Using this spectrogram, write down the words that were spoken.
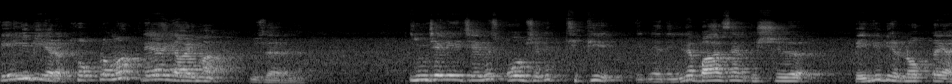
belli bir yere toplamak veya yaymak üzerine. İnceleyeceğimiz objenin tipi nedeniyle bazen ışığı belli bir noktaya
